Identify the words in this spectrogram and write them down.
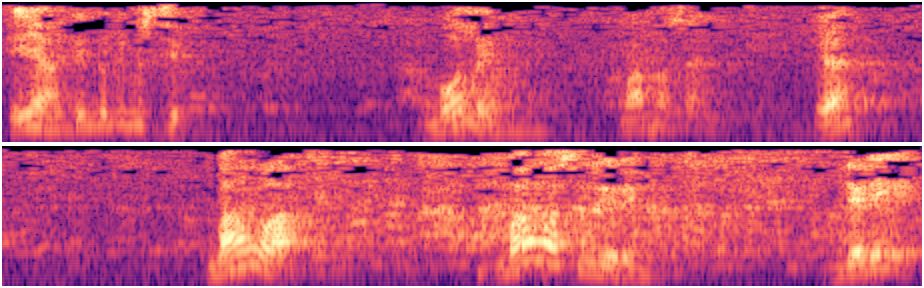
Iya, tidur di masjid. Boleh. Nggak masalah. Ya. Bawa. Bawa sendiri. Jadi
